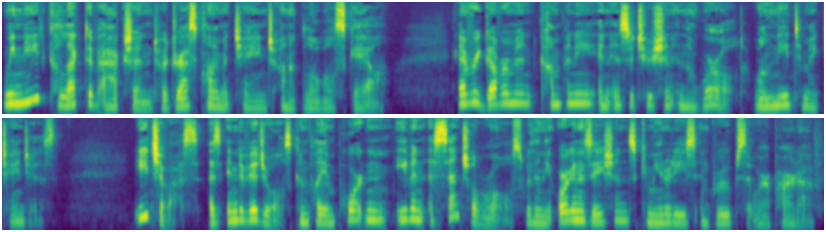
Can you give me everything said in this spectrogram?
We need collective action to address climate change on a global scale. Every government, company, and institution in the world will need to make changes. Each of us, as individuals, can play important, even essential roles within the organizations, communities, and groups that we're a part of.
